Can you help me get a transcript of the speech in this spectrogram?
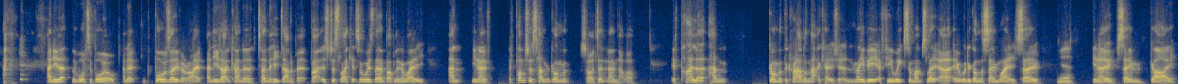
and you let the water boil and it boils over, right? And you like kind of turn the heat down a bit, but it's just like it's always there bubbling away. And you know, if, if Pontius hadn't gone with, sorry, I don't know him that well. If Pilate hadn't gone with the crowd on that occasion, maybe a few weeks or months later, it would have gone the same way. So, Yeah. you know, same guy.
